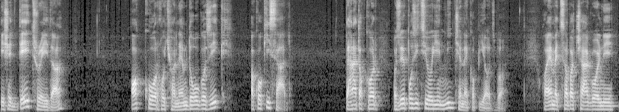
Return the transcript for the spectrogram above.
És egy day trader akkor, hogyha nem dolgozik, akkor kiszáll. Tehát akkor az ő pozíciói nincsenek a piacba. Ha elmegy szabadságolni,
